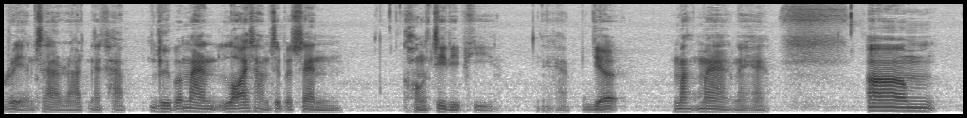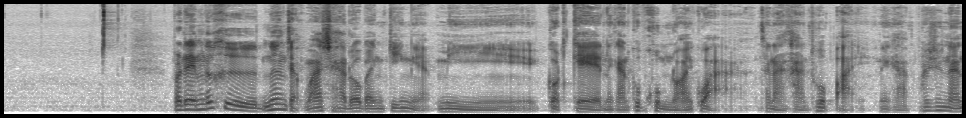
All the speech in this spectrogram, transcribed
เหรียญสหรัฐนะครับหรือประมาณ 130%ของ GDP นะครับเยอะมากๆนะฮะประเด็นก็คือเนื่องจากว่า shadow banking เนี่ยมีกฎเกณฑ์ในการควบคุมน้อยกว่าธนาคารทั่วไปนะครับเพราะฉะนั้น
